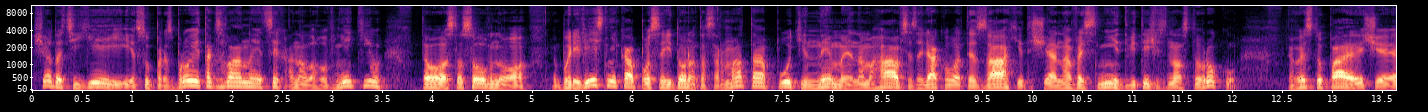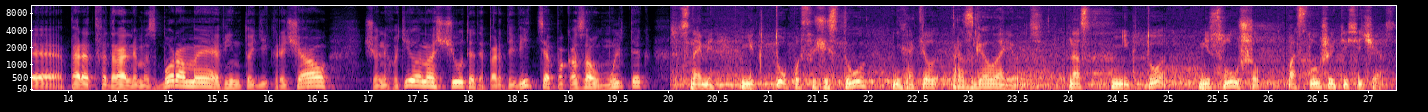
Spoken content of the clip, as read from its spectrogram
Щодо цієї суперзброї, так званої, цих аналоговнітів, то стосовно Бурєвєсніка, Посейдона та Сармата, Путін ними намагався залякувати Захід ще навесні 2017 року. Виступаючи перед федеральними зборами, він тоді кричав, що не хотіли нас чути. Тепер дивіться, показав мультик. С нами никто по существу не хотел разговаривать. Нас никто не слушал. Послушайте сейчас.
